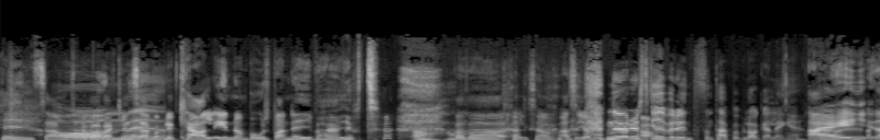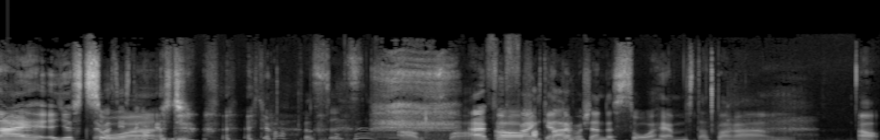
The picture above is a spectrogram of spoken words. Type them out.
pinsamt. Och det var verkligen så här, nej. man blev kall inombords. Bara nej, vad har jag gjort? Vad var liksom, alltså jag, Nu är du, Ja. skriver du inte sånt här på bloggar längre. Har Nej, det. nej, just Det så. var sista ja, precis. Alltså. Nej, fy Ja, fanken, det var- kändes så hemskt att bara, ja.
